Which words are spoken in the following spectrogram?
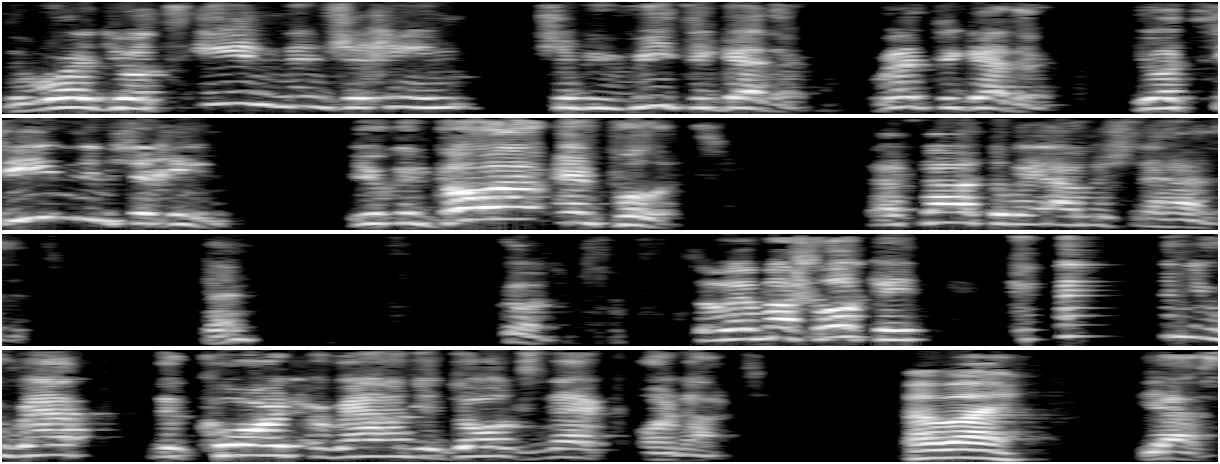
The word yotzin nimshechim should be read together, read together. Yotzin nimshechim. You could go out and pull it. That's not the way our Mishnah has it. Okay? Good. So we're machloket. Can you wrap the cord around your dog's neck or not? Rabbi, Yes.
